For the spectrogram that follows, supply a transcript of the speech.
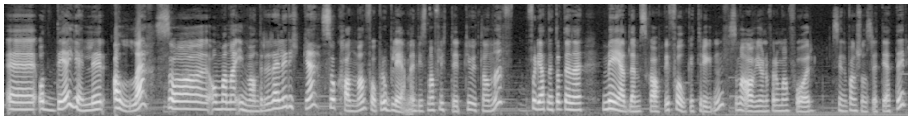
eh, og det gjelder alle. Så om man er innvandrer eller ikke, så kan man få problemer hvis man flytter til utlandet. Fordi at nettopp denne medlemskapet i folketrygden, som er avgjørende for om man får sine pensjonsrettigheter,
